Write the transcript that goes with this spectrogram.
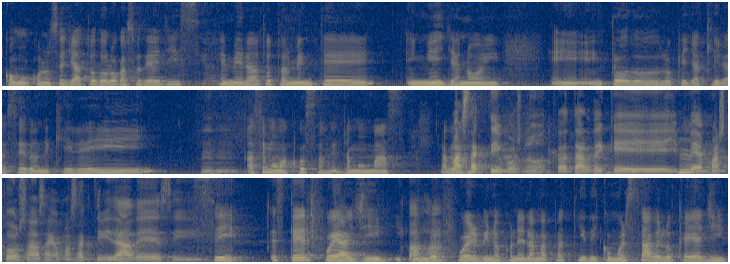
como conoce ya todos los casos de allí, se ha esmerado totalmente en ella, ¿no? En, en todo lo que ella quiere hacer, donde quiere ir. Hacemos más cosas, estamos más... más activos, ¿no? Tratar de que vean más cosas, hagan más actividades y... Sí, es que él fue allí y cuando él fue, él vino con el alma partida y como él sabe lo que hay allí.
